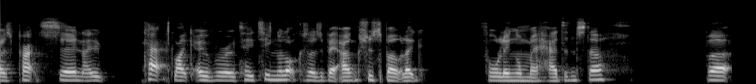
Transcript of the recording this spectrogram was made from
was practicing. I kept like over rotating a lot because I was a bit anxious about like falling on my head and stuff. But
